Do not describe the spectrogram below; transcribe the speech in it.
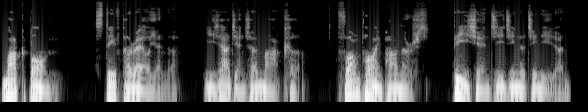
，Mark Baum，Steve Carell 演的，以下简称马克，Farm Point Partners 避险基金的经理人。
